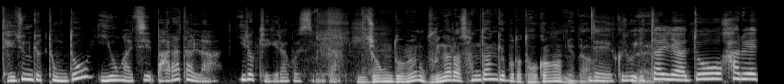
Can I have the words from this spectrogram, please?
대중교통도 이용하지 말아달라. 이렇게 얘기를 하고 있습니다. 이 정도면 우리나라 3단계보다 더 강합니다. 네. 그리고 이탈리아도 하루에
